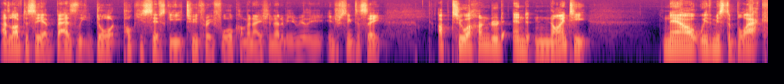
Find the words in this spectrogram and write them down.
I'd love to see a Bazley, Dort, Pokusevski 234 combination. That'd be really interesting to see. Up to 190. Now with Mr. Black,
